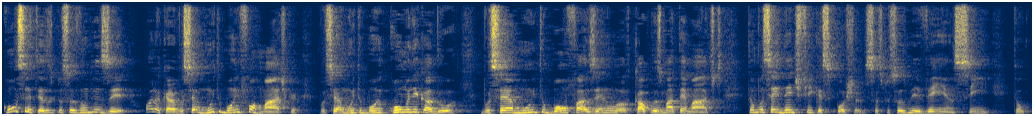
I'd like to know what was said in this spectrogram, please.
com certeza as pessoas vão dizer: Olha, cara, você é muito bom em informática, você é muito bom em comunicador, você é muito bom fazendo cálculos matemáticos. Então você identifica, poxa, se as pessoas me veem assim, então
